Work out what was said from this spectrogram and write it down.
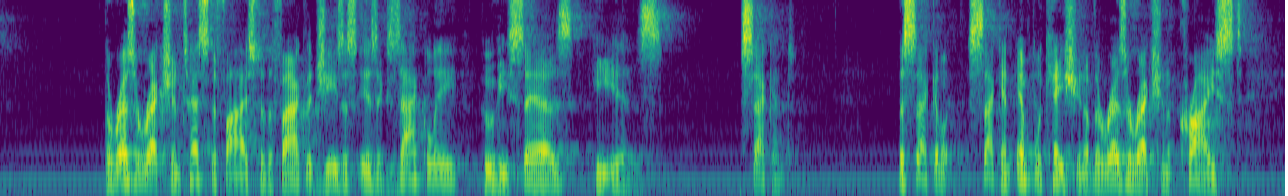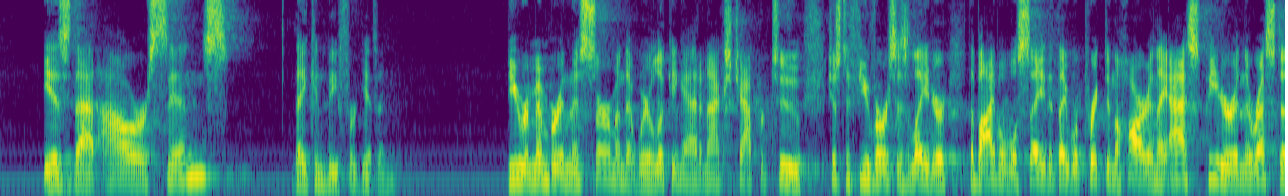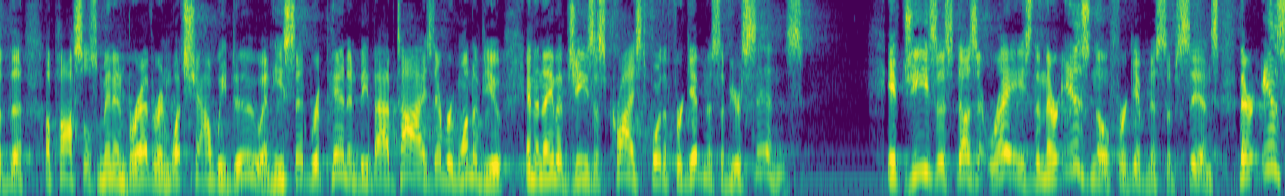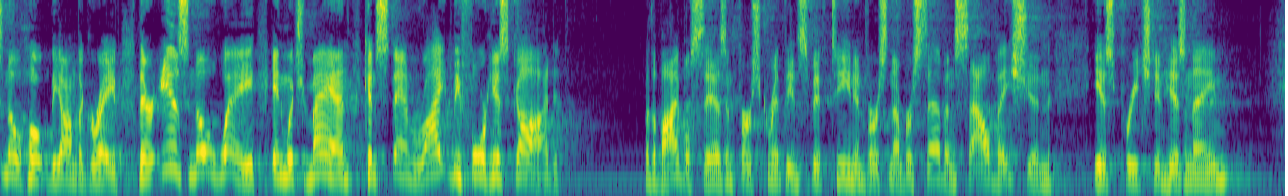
The resurrection testifies to the fact that Jesus is exactly who he says he is. Second, the second, second implication of the resurrection of Christ is that our sins, they can be forgiven. Do you remember in this sermon that we're looking at in Acts chapter 2, just a few verses later, the Bible will say that they were pricked in the heart and they asked Peter and the rest of the apostles, men and brethren, what shall we do? And he said, Repent and be baptized, every one of you, in the name of Jesus Christ for the forgiveness of your sins. If Jesus doesn't raise, then there is no forgiveness of sins. There is no hope beyond the grave. There is no way in which man can stand right before his God. But the Bible says in 1 Corinthians 15 and verse number 7 salvation is preached in his name.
